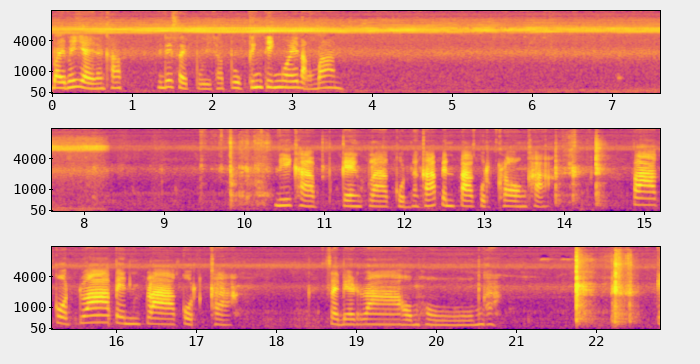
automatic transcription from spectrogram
ใบไม่ใหญ่นะคะ ไม่ได้ใส่ปุ๋ยค่ะ ปลูกทิ้งๆไว้หลังบ้าน นี่ค่ะแกงปลากดนะคะ เป็นปลากดคลองค่ะ ปลากดว่าเป็นปลากดค่ะ ใส่เบราหอมๆค่ะ แก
